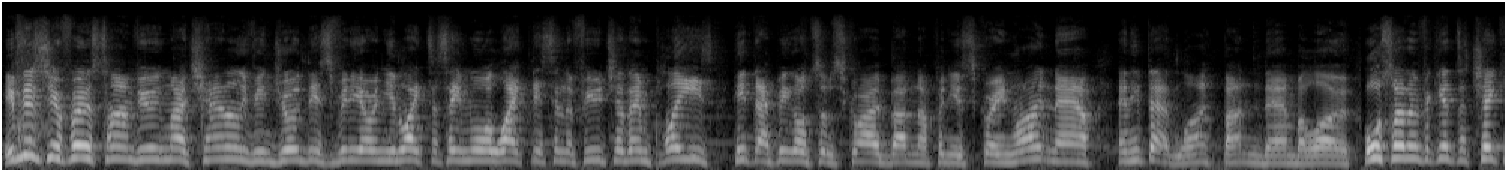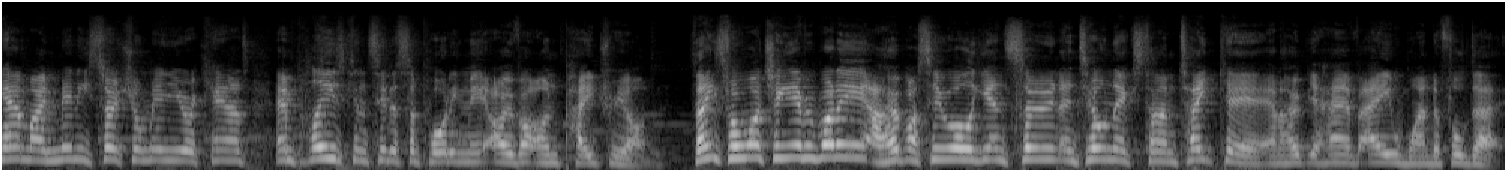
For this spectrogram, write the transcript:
If this is your first time viewing my channel, if you enjoyed this video and you'd like to see more like this in the future, then please hit that big old subscribe button up on your screen right now and hit that like button down below. Also, don't forget to check out my many social media accounts and please consider supporting me over on Patreon. Thanks for watching everybody. I hope I'll see you all again soon. Until next time, take care and I hope you have a wonderful day.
